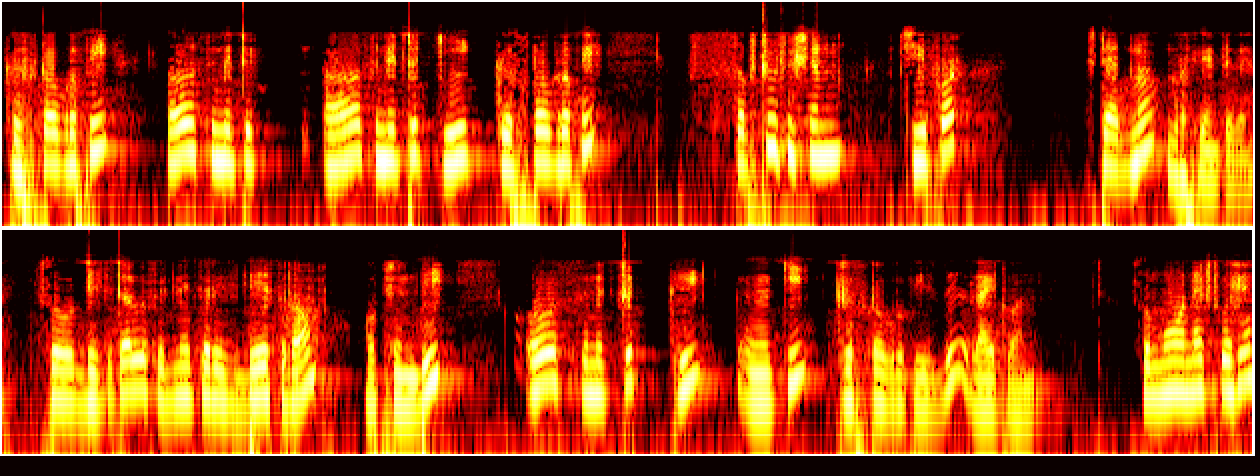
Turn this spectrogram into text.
cryptography, asymmetric, asymmetric key cryptography, substitution key for steganography ಅಂತಿದೆ so digital signature is based on option B asymmetric key, uh, key cryptography is the right one. So more next question.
